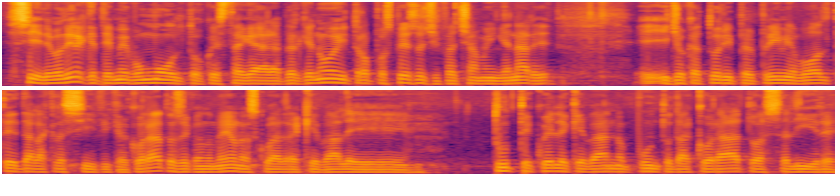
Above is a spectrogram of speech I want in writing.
Sì, devo dire che temevo molto questa gara perché noi troppo spesso ci facciamo ingannare eh, i giocatori per primi a volte dalla classifica. Corato secondo me è una squadra che vale tutte quelle che vanno appunto da Corato a salire,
